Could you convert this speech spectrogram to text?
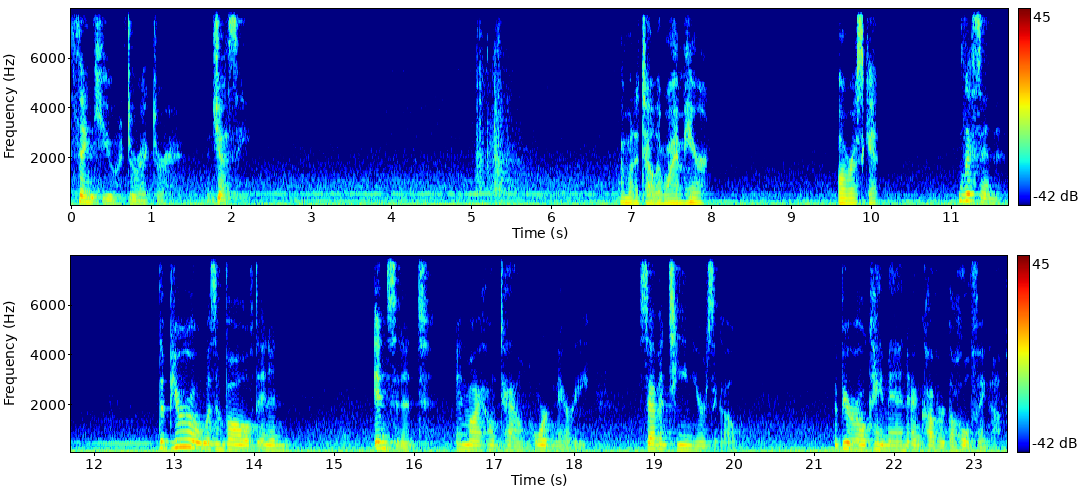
Thank you, Director. Jesse. I'm gonna tell her why I'm here. I'll risk it. Listen, the Bureau was involved in an incident in my hometown, Ordinary, 17 years ago. The Bureau came in and covered the whole thing up.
